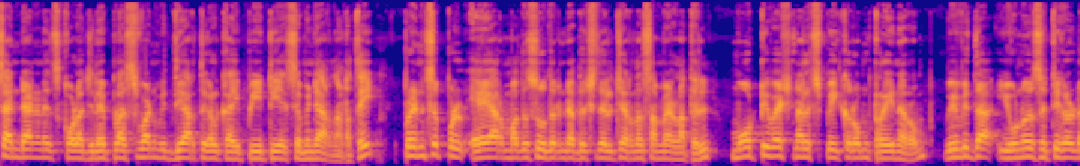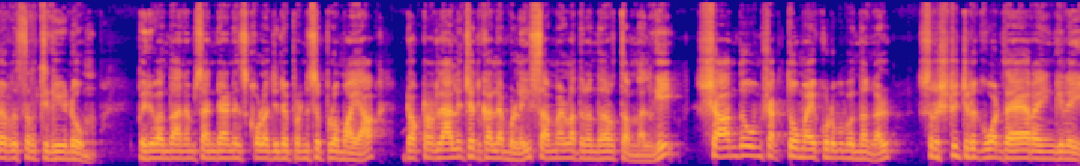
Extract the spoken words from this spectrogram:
സെന്റ് ആന്റണീസ് കോളേജിലെ പ്ലസ് വൺ വിദ്യാർത്ഥികൾക്കായി പി ടി എ സെമിനാർ നടത്തി. പ്രിൻസിപ്പൽ എ ആർ മധുസൂദരന്റെ അധ്യക്ഷതയിൽ ചേർന്ന സമ്മേളനത്തിൽ മോട്ടിവേഷണൽ സ്പീക്കറും ട്രെയിനറും വിവിധ യൂണിവേഴ്സിറ്റികളുടെ റിസർച്ച് ഗൈഡും പെരുവന്താനം സെന്റ് ആന്റണീസ് കോളേജിന്റെ പ്രിൻസിപ്പളുമായ ഡോക്ടർ ലാലിച്ചൻ കല്ലമ്പള്ളി സമ്മേളനത്തിന് നേതൃത്വം നൽകി. ശാന്തവും ശക്തവുമായ കുടുംബ ബന്ധങ്ങൾ സൃഷ്ടിച്ചെടുക്കുവാൻ തയ്യാറായെങ്കിലേ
